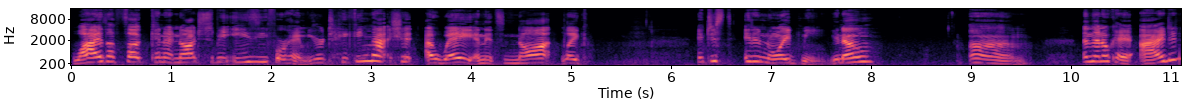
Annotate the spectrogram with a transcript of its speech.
why the fuck can it not just be easy for him? You're taking that shit away and it's not like it just it annoyed me, you know? Um and then okay, I did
